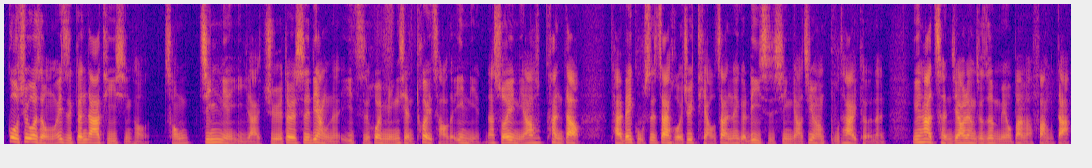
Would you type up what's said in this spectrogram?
过去为什么我们一直跟大家提醒吼，从今年以来绝对是量能一直会明显退潮的一年，那所以你要看到台北股市再回去挑战那个历史新高，基本上不太可能，因为它的成交量就是没有办法放大。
